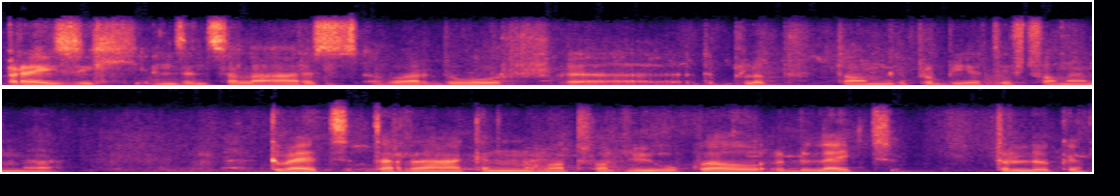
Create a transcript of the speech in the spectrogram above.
prijzig in zijn salaris, waardoor eh, de club dan geprobeerd heeft van hem eh, kwijt te raken, wat, wat nu ook wel lijkt te lukken.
